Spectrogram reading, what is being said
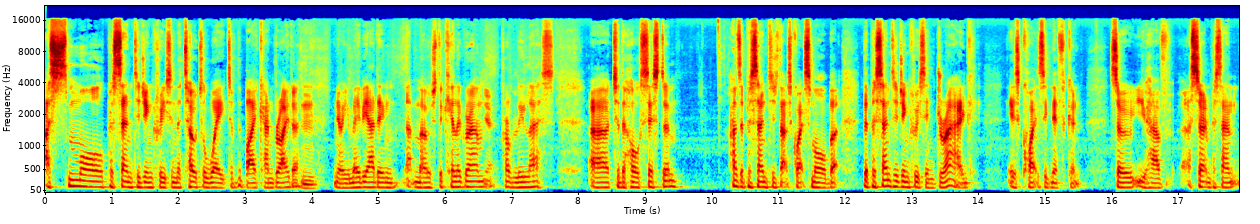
a small percentage increase in the total weight of the bike and rider. You know, you may be adding at most a kilogram, Yeah. probably less, uh, to the whole system. As a percentage, that's quite small, but the percentage increase in drag is quite significant. So you have a certain percent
